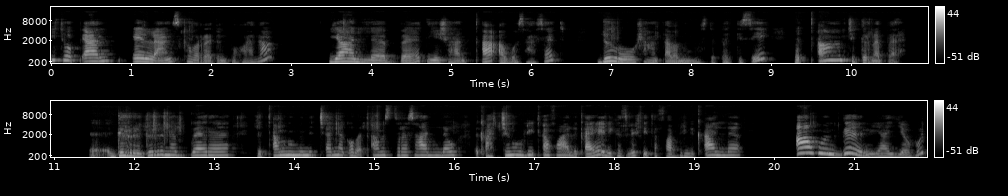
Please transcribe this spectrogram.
Ethiopian Airlines ከወረድን በኋላ ያለበት የሻንጣ አወሳሰድ ድሮ ሻንጣ በምንወስድበት ጊዜ በጣም ችግር ነበረ። ግርግር ነበረ። በጣም ነው የምንጨነቀው። በጣም stress አለው። እቃችን ሁሉ ይጠፋል። እቃዬ እኔ ከዚህ በፊት የጠፋብኝ እቃ አለ። አሁን ግን ያየሁት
